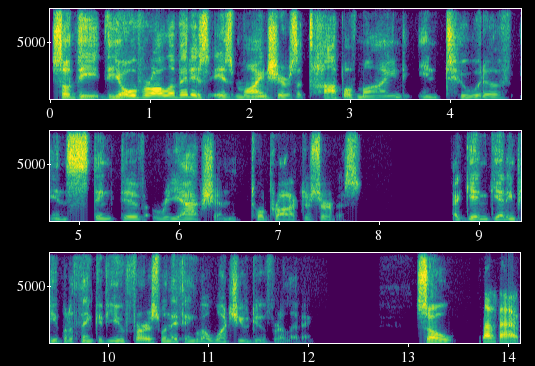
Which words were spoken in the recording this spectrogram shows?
So the the overall of it is is mind share is a top of mind intuitive instinctive reaction to a product or service. Again getting people to think of you first when they think about what you do for a living. So love that.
